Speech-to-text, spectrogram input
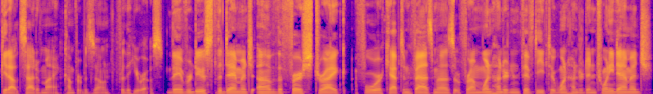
get outside of my comfort zone for the heroes. They have reduced the damage of the first strike for Captain Phasma's from 150 to 120 damage.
